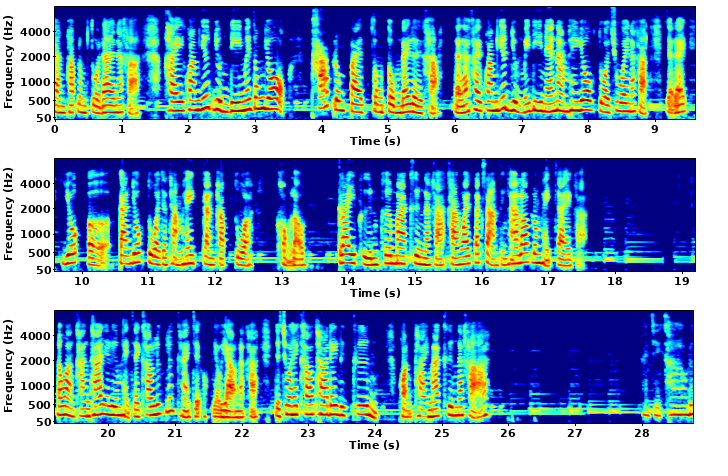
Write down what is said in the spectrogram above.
การพับลำตัวได้นะคะ ใครความยืดหยุ่นดีไม่ต้องโยก พับลงไปตรงๆได้เลยค่ะ แต่ถ้าใครความยืดหยุ่นไม่ดีแนะนำให้โยกตัวช่วยนะคะ จะได้โยกเอ่อการโยกตัวจะทำให้การพับตัวของเราใกล้พื้นเพิ่มมากขึ้นนะคะ ค้างไว้สัก 3-5 รอบลมหายใจค่ะ ระหว่างค้างท่าอย่าลืมหายใจเข้าลึกๆ หายใจออกยาวๆนะคะ จะช่วยให้เข้าท่าได้ลึกขึ้น ผ่อนคลายมากขึ้นนะคะายใจเข้าลึ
